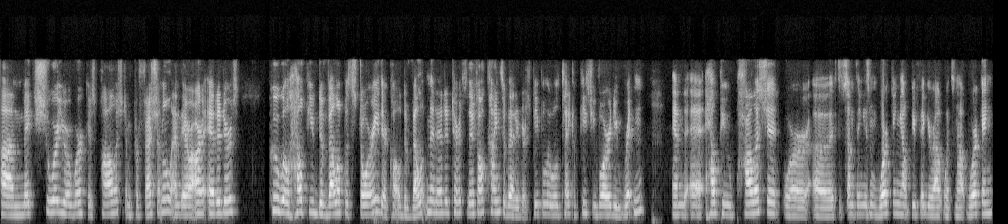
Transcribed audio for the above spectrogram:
Um, make sure your work is polished and professional, and there are editors who will help you develop a story. They're called development editors. There's all kinds of editors, people who will take a piece you've already written and uh, help you polish it, or uh, if something isn't working, help you figure out what's not working.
